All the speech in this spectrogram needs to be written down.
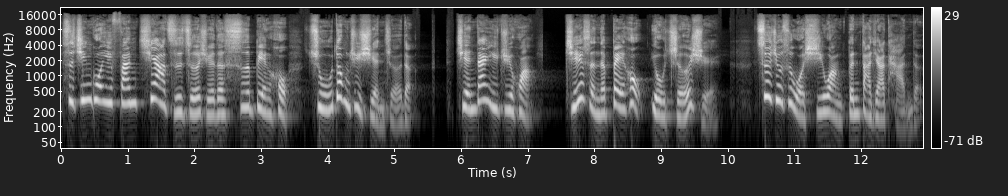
是经过一番价值哲学的思辨后主动去选择的。简单一句话，节省的背后有哲学，这就是我希望跟大家谈的。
